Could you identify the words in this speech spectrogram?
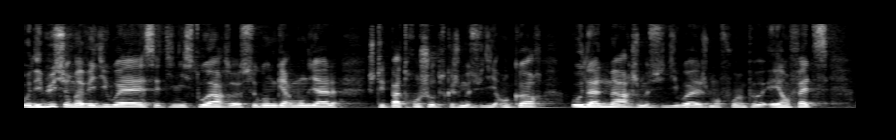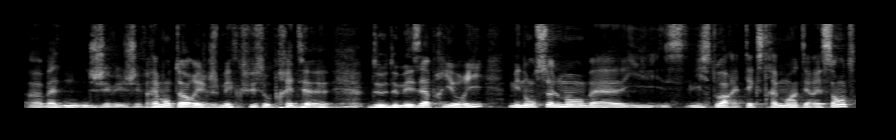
au début, si on m'avait dit ouais, c'est une histoire Seconde Guerre mondiale, j'étais pas trop chaud parce que je me suis dit encore au Danemark, je me suis dit ouais, je m'en fous un peu. Et en fait, euh, bah, j'ai vraiment tort et je m'excuse auprès de, mes a priori. Mais non seulement bah, l'histoire est extrêmement intéressante,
